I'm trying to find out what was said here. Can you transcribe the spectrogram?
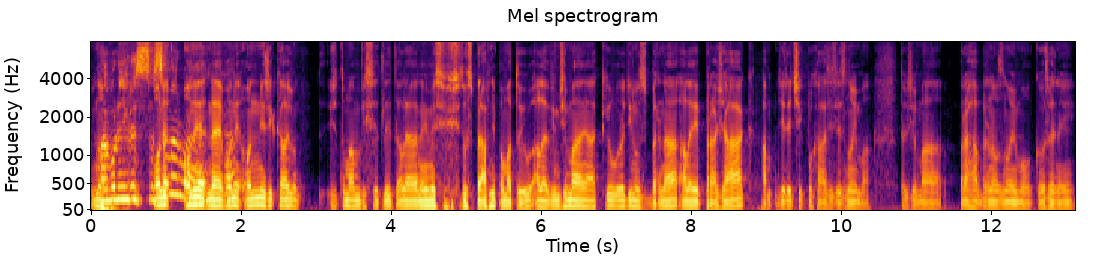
No. Ale on je někde ze On, severu, on, je, ne, Jo? on, je, on mi říkal, že- že to mám vysvětlit, ale já nevím, jestli si to správně pamatuju, ale vím, že má nějakou rodinu z Brna, ale je Pražák a dědeček pochází ze Znojma. Takže má Praha, Brno, Znojmo, kořeny.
